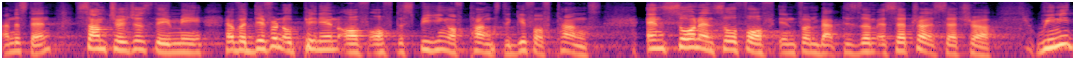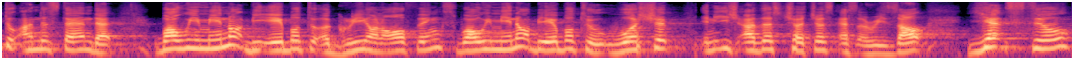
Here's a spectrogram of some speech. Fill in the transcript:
Understand? Some churches, they may have a different opinion of, of the speaking of tongues, the gift of tongues, and so on and so forth, infant baptism, etc., etc. We need to understand that while we may not be able to agree on all things, while we may not be able to worship in each other's churches as a result, yet still,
